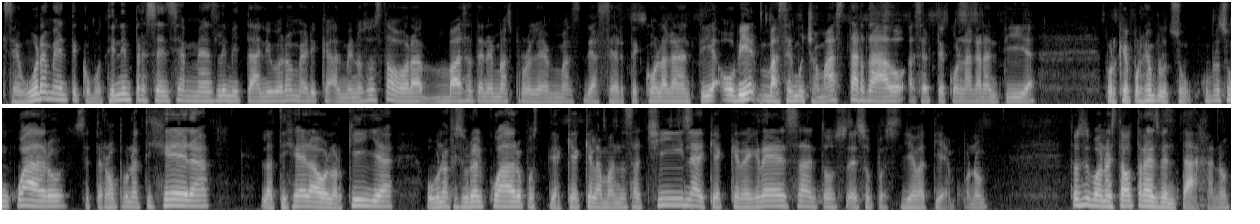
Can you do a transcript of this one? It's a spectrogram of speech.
seguramente como tienen presencia más limitada en Iberoamérica, al menos hasta ahora, vas a tener más problemas de hacerte con la garantía o bien va a ser mucho más tardado hacerte con la garantía. Porque, por ejemplo, compras un cuadro, se te rompe una tijera, la tijera o la horquilla o una fisura del cuadro, pues de aquí a que la mandas a China, de aquí a que regresa, entonces eso pues lleva tiempo, ¿no? Entonces, bueno, esta otra desventaja, ¿no?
